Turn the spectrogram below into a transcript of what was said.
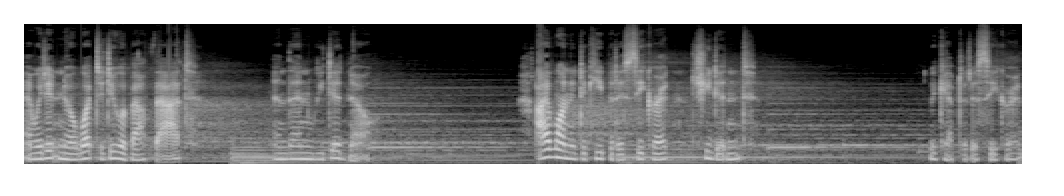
and we didn't know what to do about that. And then we did know. I wanted to keep it a secret, she didn't. We kept it a secret.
